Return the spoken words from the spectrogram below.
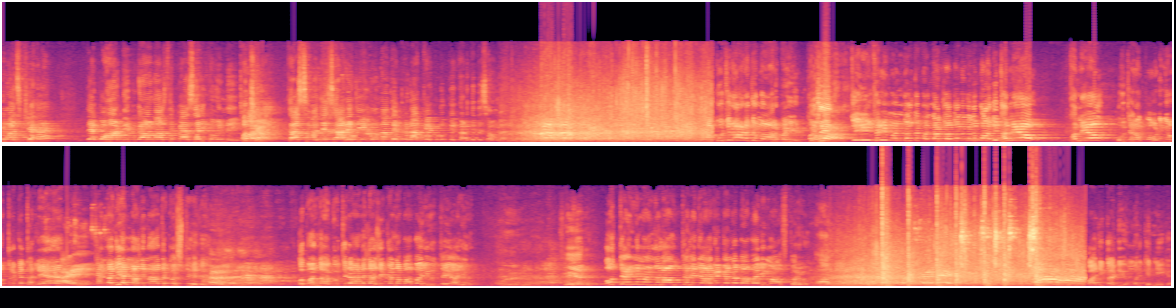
9 ਵਜੇ ਹੈ। ਤੇ ਗੁਹਾਂਡੀ ਪਕਾਉਣ ਵਾਸਤੇ ਪੈਸਾ ਹੀ ਕੋਈ ਨਹੀਂ। ਅੱਛਾ। 10 ਵਜੇ ਸਾਰੇ ਜੀ ਉਹਨਾਂ ਦੇ ਕੜਾਕੇ ਕੜੂਕੇ ਕੱਢ ਕੇ ਤੇ ਸੌਂ ਗਏ। ਗੁਜਰਾਲ ਚ ਮਾਰ ਪਈ। ਅੱਛਾ। ਤੀਸਰੀ ਮੰਜ਼ਲ ਤੇ ਬੰਦਾ ਕਹਿੰਦਾ ਨੇ ਕਹਿੰਦਾ ਬਾਜੀ ਥੱਲੇ ਆਓ। ਥੱਲੇ ਆਓ। ਉਹ ਵਿਚਾਰਾ ਪੌੜੀਆਂ ਉੱਤਰ ਕੇ ਥੱਲੇ ਆਇਆ। ਕਹਿੰਦਾ ਜੀ ਅੱਲਾ ਦੇ ਨਾਂ ਤੇ ਕੁਛ ਦੇ ਉਹ ਬੰਦਾ ਗੁਜਰਾਲ ਦਾ ਸੀ ਕਹਿੰਦਾ ਬਾਬਾ ਜੀ ਉੱਤੇ ਆ ਜਾਓ। ਫੇਰ? ਉਹ ਤਿੰਨ ਮੰਜ਼ਲਾਂ ਉੱਤੇ ਲੈ ਜਾ ਕੇ ਕਹਿੰਦਾ ਬਾਬਾ ਜੀ ਮਾਫ ਕਰੋ। ਤੁਹਾਡੀ ਉਮਰ ਕਿੰਨੀ ਹੈ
